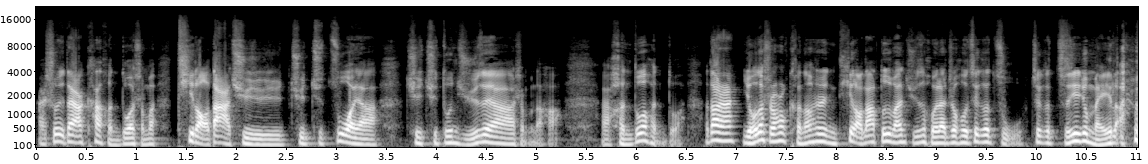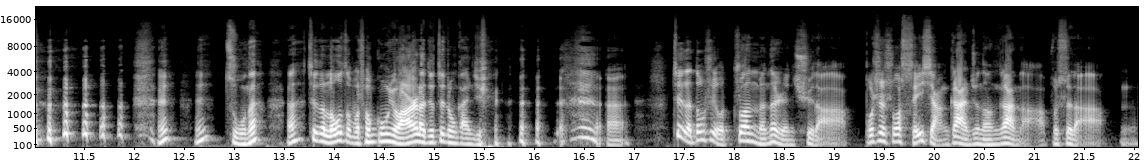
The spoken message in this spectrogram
哎，所以大家看很多什么替老大去去去做呀，去去蹲局子呀什么的哈，哎，很多很多。当然，有的时候可能是你替老大蹲完局子回来之后，这个组这个直接就没了。哎哎，组呢？啊，这个楼怎么成公园了？就这种感觉。啊，这个都是有专门的人去的啊，不是说谁想干就能干的啊，不是的啊。嗯，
